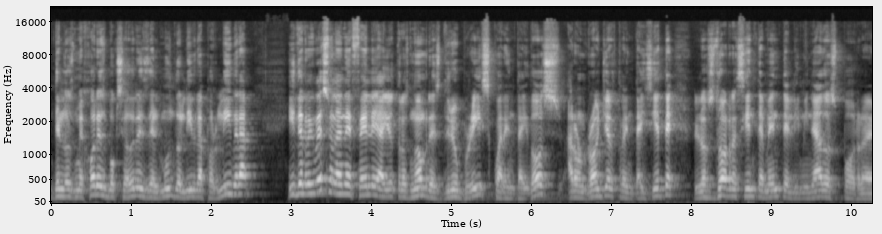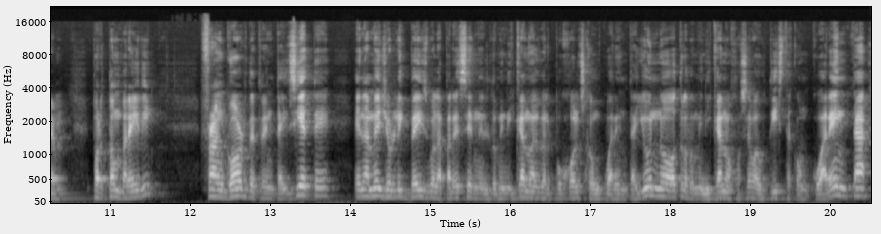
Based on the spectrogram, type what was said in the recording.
de los mejores boxeadores del mundo libra por libra, y de regreso en la NFL hay otros nombres, Drew Brees 42, Aaron Rodgers 37, los dos recientemente eliminados por, eh, por Tom Brady, Frank Gore de 37, en la Major League Baseball aparecen el dominicano Albert Pujols con 41, otro dominicano José Bautista con 40,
